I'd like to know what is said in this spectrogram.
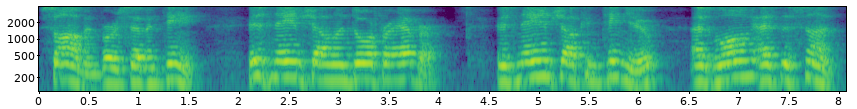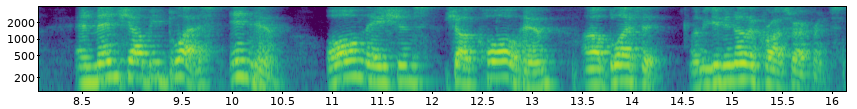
Psalm in verse 17. His name shall endure forever. His name shall continue as long as the sun, and men shall be blessed in him. All nations shall call him uh, blessed. Let me give you another cross reference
